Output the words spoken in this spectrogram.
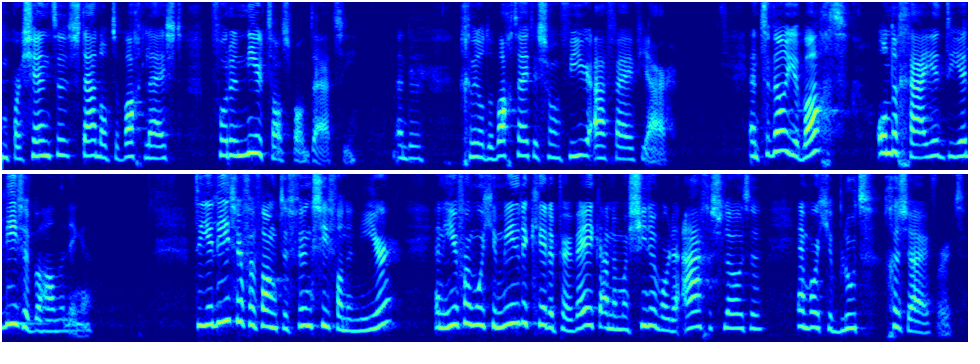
200.000 patiënten staan op de wachtlijst voor een niertransplantatie. En de gemiddelde wachttijd is zo'n 4 à 5 jaar. En terwijl je wacht, onderga je dialysebehandelingen. Dialyse vervangt de functie van de nier en hiervoor moet je meerdere keren per week aan de machine worden aangesloten en wordt je bloed gezuiverd.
